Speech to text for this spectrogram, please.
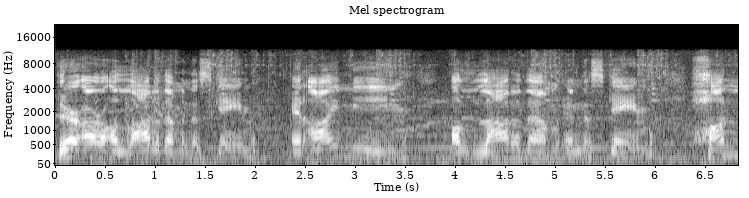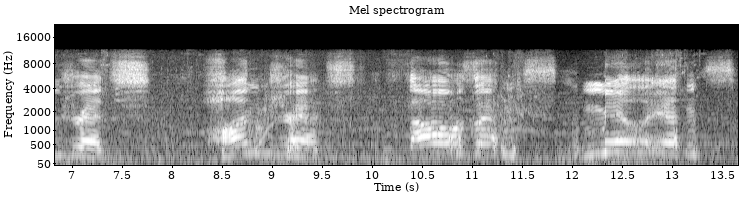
there are a lot of them in this game. And I mean a lot of them in this game. Hundreds! Hundreds! Thousands! Millions!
